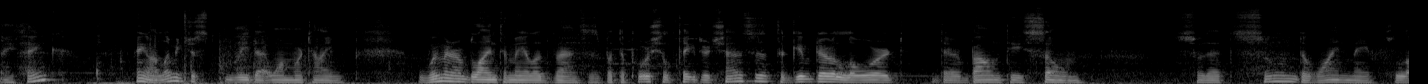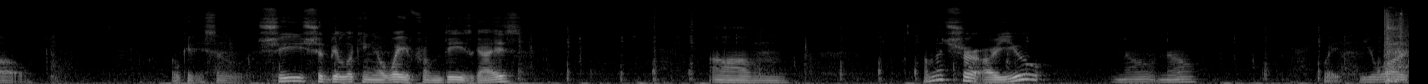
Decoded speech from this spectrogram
I think. Hang on, let me just read that one more time. Women are blind to male advances, but the poor shall take their chances to give their lord their bounty sown, so that soon the wine may flow. Okay, so she should be looking away from these guys. Um, I'm not sure. Are you? No, no. Wait, you are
